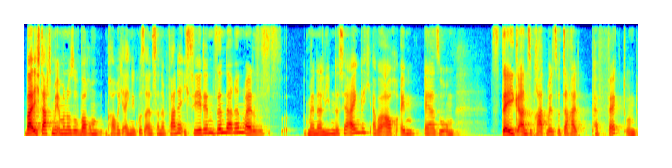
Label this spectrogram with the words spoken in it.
Weil ich dachte mir immer nur so, warum brauche ich eigentlich eine gusseiserne Pfanne? Ich sehe den Sinn darin, weil das ist, Männer lieben das ja eigentlich, aber auch eben eher so, um Steak anzubraten, weil das wird da halt perfekt und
